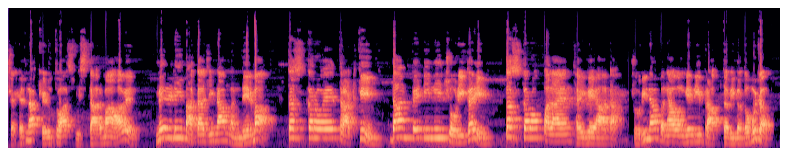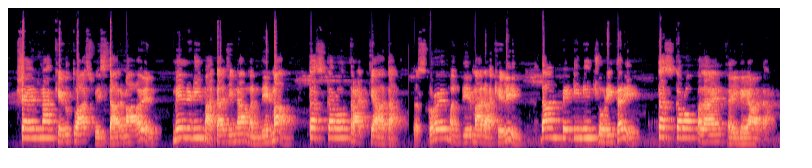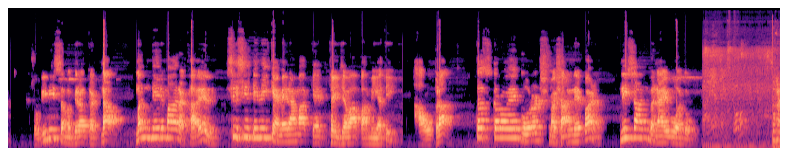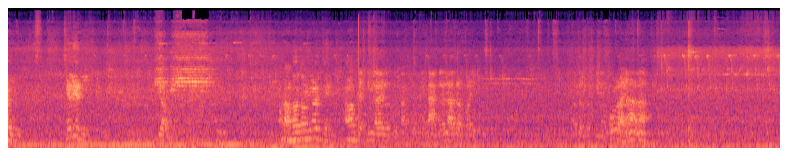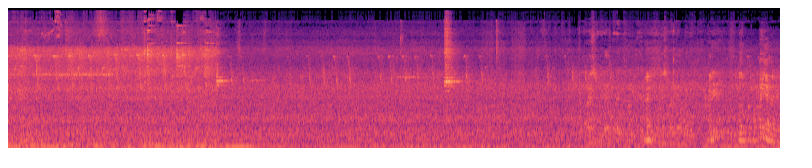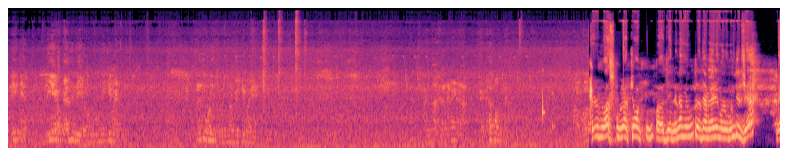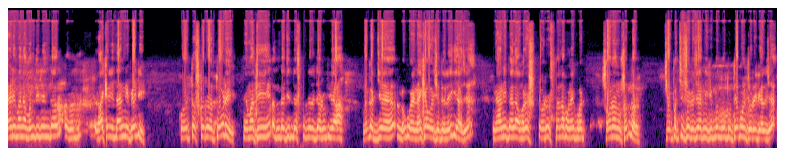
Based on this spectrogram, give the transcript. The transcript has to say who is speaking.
Speaker 1: શહેરના ખેડૂતવાસ વિસ્તારમાં આવેલ મેરડી માતાજીના મંદિરમાં તસ્કરોએ ત્રાટકી, દાનપેટીની ચોરી કરી તસ્કરો પલાયન થઈ ગયા હતા. ચોરીના બનાવ અંગેની પ્રાપ્ત વિગતો મુજબ, શહેરના ખેડૂતવાસ વિસ્તારમાં આવેલ મેલડી માતાજીના મંદિરમાં તસ્કરો ત્રાટક્યા હતા. તસ્કરોએ મંદિરમાં રાખેલી દાનપેટીની ચોરી કરી તસ્કરો પલાયન થઈ ગયા હતા ચોરીની સમગ્ર ઘટના મંદિરમાં રખાયેલ સીસીટીવી કેમેરામાં કેદ થઈ જવા પામી હતી આ ઉપરાંત તસ્કરોએ ગોરડ સ્મશાનને પણ નિશાન બનાવ્યું હતું।
Speaker 2: ના ગયેલા આગળ પડી બોલાય, ના, ના.
Speaker 3: તો પકડી ગયા ને લઈ ગયા લઈ આવ્યો ક્યાંથી લઈ આવ્યો
Speaker 4: ખેડૂતવાસ ઉલા ચોક જે નનામી ઉતરે ત્યાં મેળીમાનું મંદિર છે. મેળીમાના મંદિરની અંદર રાખેલી દાનની પેટી કોઈ તસ્કરોએ તોડી, એમાંથી અંદાજિત દસ પંદર હજાર રૂપિયા નગદ જે લોકોએ નાખ્યા હોય છે તે લઈ ગયા છે. અને આની પહેલાં વર્ષ, દોઢ વર્ષ પહેલાં પણ એક વાર સોનાનું સત્તર, જે પચીસેક હજારની કિંમતનું હતું તે પણ ચોરી ગયેલ છે.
